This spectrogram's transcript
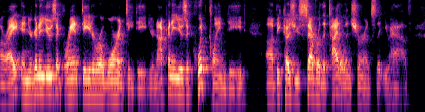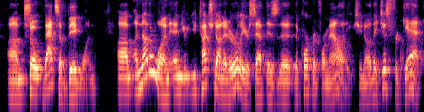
All right. And you're going to use a grant deed or a warranty deed. You're not going to use a quit claim deed uh, because you sever the title insurance that you have. Um, so that's a big one. Um, another one, and you you touched on it earlier, Seth, is the the corporate formalities. You know, they just forget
